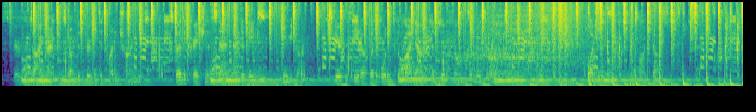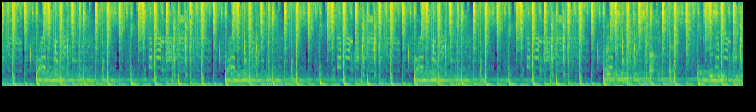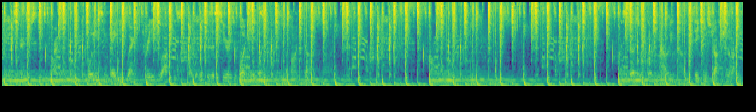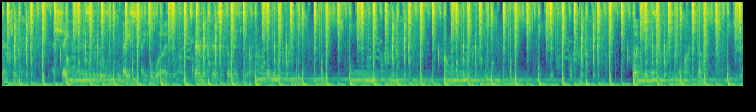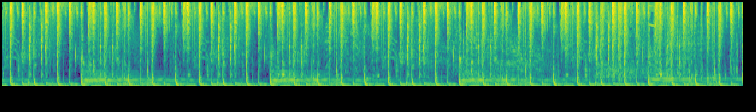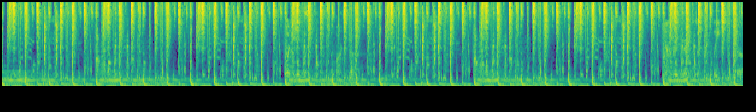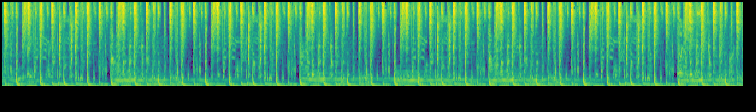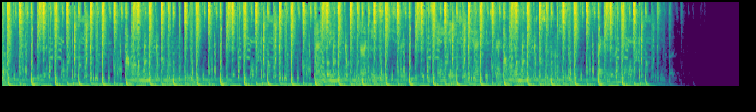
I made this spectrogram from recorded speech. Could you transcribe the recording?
Spherical diagram constructed through intertwining triangles spurred the creation of Stan Van Der Beek's Moviedrome, a spherical theatre where the audience would lie down and absorb films as it moved around.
